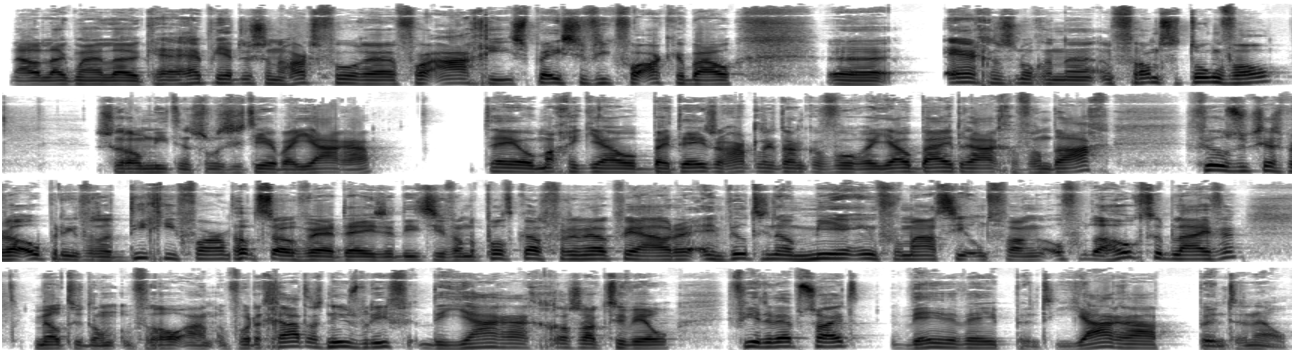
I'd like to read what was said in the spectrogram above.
Nou, lijkt mij leuk. Heb jij dus een hart voor, voor agri, specifiek voor akkerbouw? ergens nog een, een Franse tongval? Schroom niet en solliciteer bij Yara. Theo, mag ik jou bij deze hartelijk danken voor jouw bijdrage vandaag. Veel succes bij de opening van de Digifarm. Tot zover deze editie van de podcast voor de melkveehouder. En wilt u nou meer informatie ontvangen of op de hoogte blijven? Meld u dan vooral aan voor de gratis nieuwsbrief De Jara Gras Actueel via de website www.jara.nl.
